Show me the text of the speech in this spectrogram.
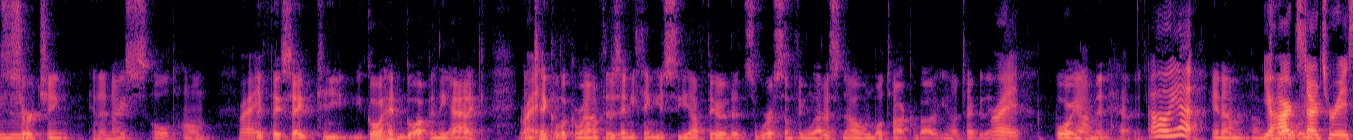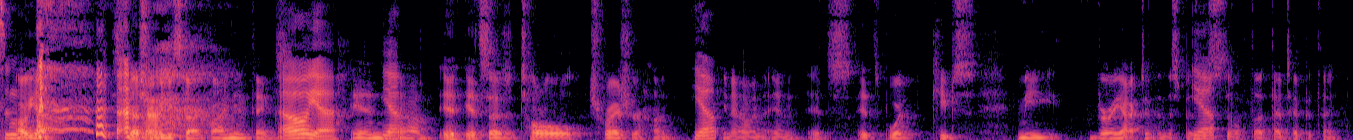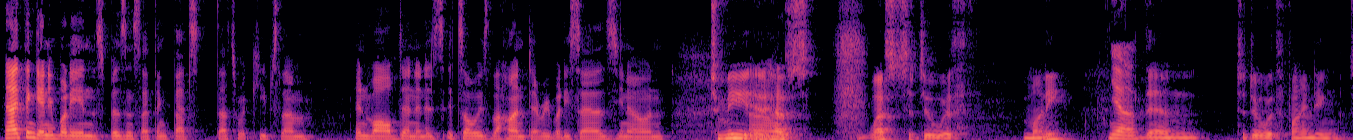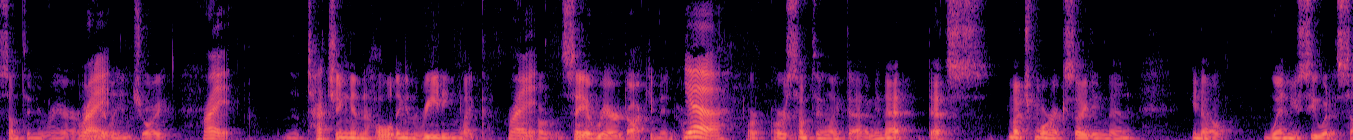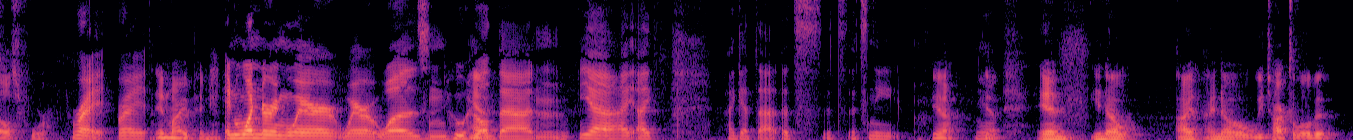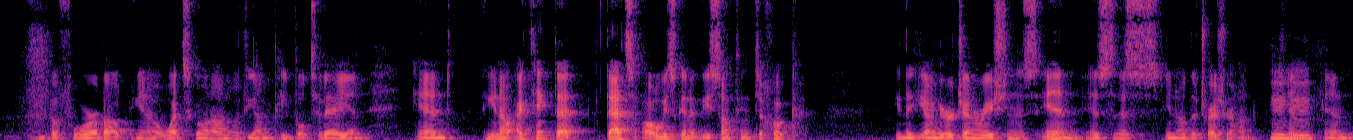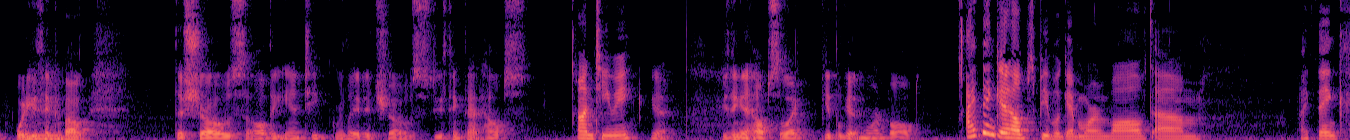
searching in a nice old home, Mm-hmm. Right. if they say, "Can you, you go ahead and go up in the attic and Right. take a look around? If there's anything you see up there that's worth something, let us know, and we'll talk about it." You know, type of thing. Right. Boy, I'm in heaven, Oh yeah. and I'm, I'm Your heart starts racing. Oh yeah, especially when you start finding things. Oh yeah. and Yeah. um, it, it's a total treasure hunt Yeah. you know and, and it's it's what keeps me very active in this business Yeah. still that, that type of thing And I think anybody in this business, I think that's that's what keeps them involved in it. Is it's always the hunt. Everybody says, you know, and to me Uh. it has less to do with money yeah, than to do with finding something rare i really enjoy right, touching and holding and reading like Right. or, or say a rare document or, yeah, or, or something like that i mean that that's much more exciting than you know when you see what it sells for right, right. in my opinion And wondering where where it was and who Yeah. held that, and yeah, I, I I get that. It's it's it's neat. Yeah, Yeah. yeah. And you know, I I know we talked a little bit before about you know what's going on with young people today, and and you know I think that that's always going to be something to hook you the younger generations in is this you know the treasure hunt. And, and what do you think about the shows, all the antique related shows? Do you think that helps? On TV, Yeah. Do you think it helps like people get more involved? I think it helps people get more involved. Um, I think,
